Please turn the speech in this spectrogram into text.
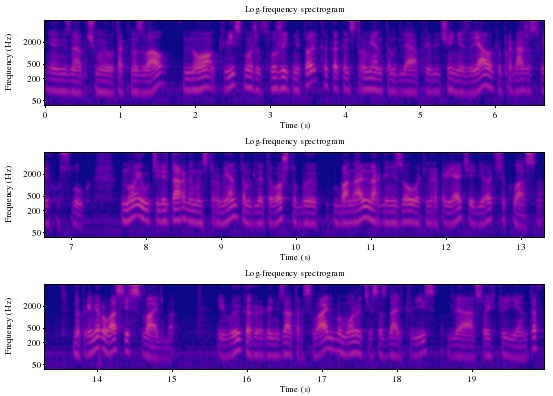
Я не знаю, почему я его так назвал, но квиз может служить не только как инструментом для привлечения заявок и продажи своих услуг, но и утилитарным инструментом для того, чтобы банально организовывать мероприятия и делать все классно. Например, у вас есть свадьба, и вы, как организатор свадьбы, можете создать квиз для своих клиентов,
